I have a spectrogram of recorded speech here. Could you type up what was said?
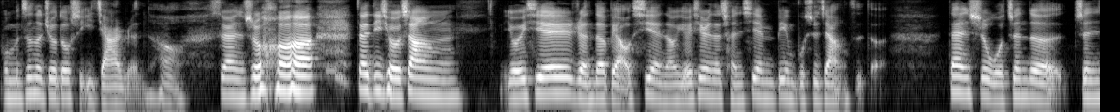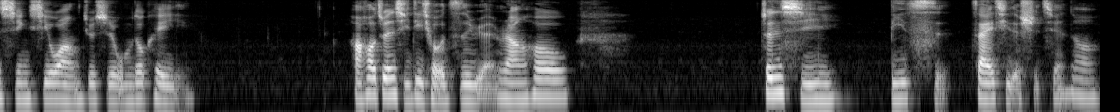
我们真的就都是一家人哈，虽然说 在地球上有一些人的表现，然后有一些人的呈现并不是这样子的，但是我真的真心希望，就是我们都可以好好珍惜地球的资源，然后珍惜彼此在一起的时间啊！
